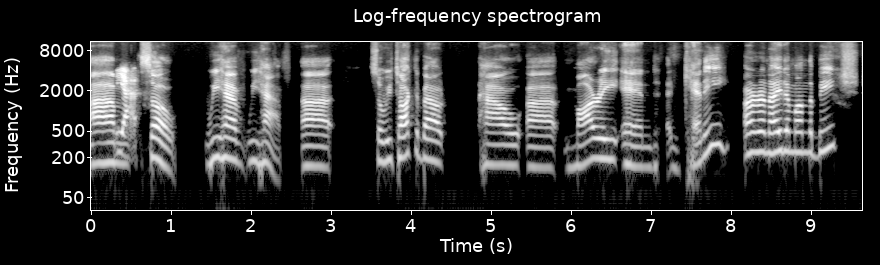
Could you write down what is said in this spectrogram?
Um, Yes. So we have we have. Uh, so we talked about how uh Mari and and Kenny are an item on the beach.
